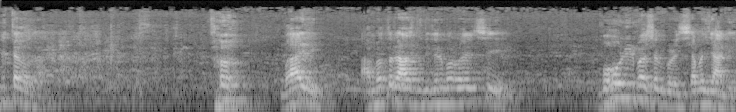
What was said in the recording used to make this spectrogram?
মিথ্যা কথা। তো ভাই, আমরা তো রাজনীতি নির্ভর হয়েছি। বহু নির্বাচন করেছি, আমি জানি।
